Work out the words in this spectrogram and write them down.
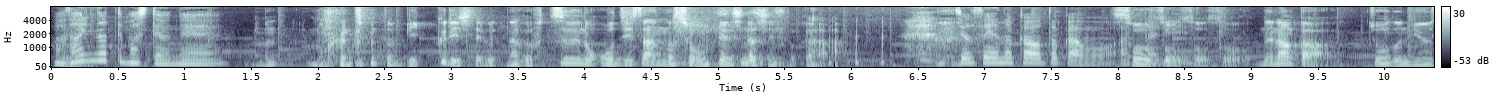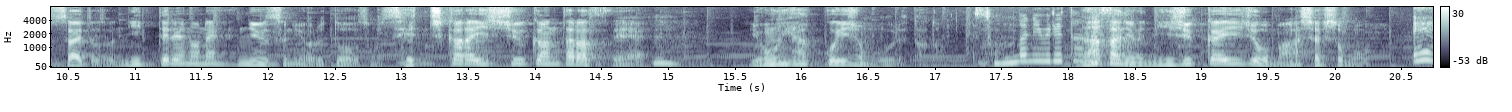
話題になってましたよね、ままあちょっとびっくりしてなんか普通のおじさんの証明写真とか。女性の顔とかもあったり。そうそうそうそう。でなんかちょうどニュースサイトその日テレのねニュースによるとその設置から1週間足らずでうん、400個以上も売れたと。そんなに売れたんですか？中には20回以上回した人もえ？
